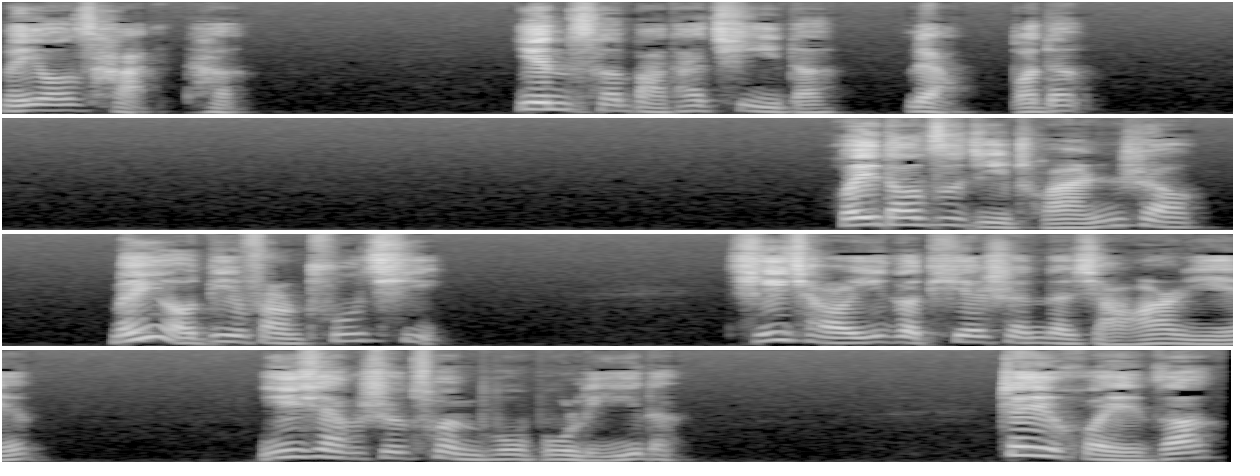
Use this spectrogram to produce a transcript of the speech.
没有睬他，因此把他气得了不得。回到自己船上，没有地方出气。乞巧一个贴身的小二爷，一向是寸步不离的。这会子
